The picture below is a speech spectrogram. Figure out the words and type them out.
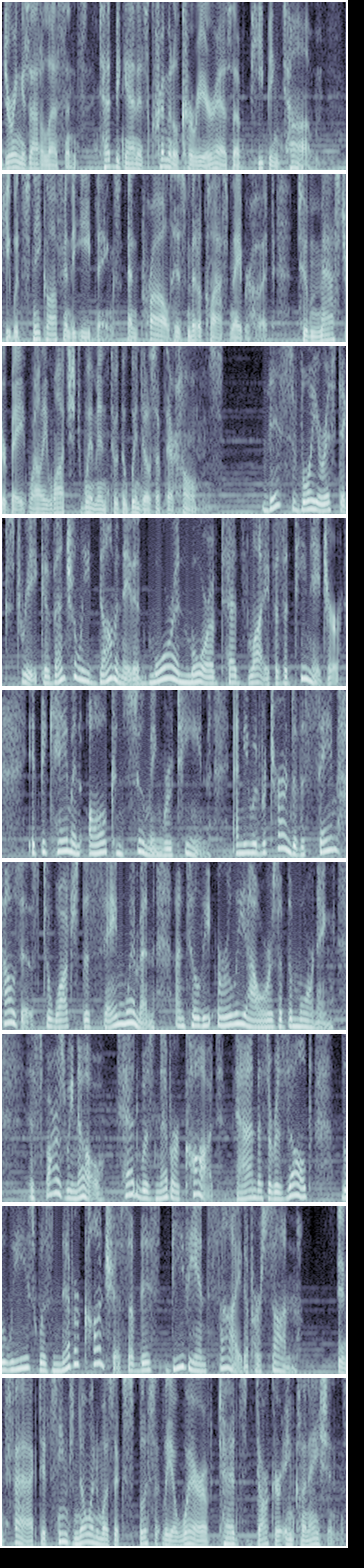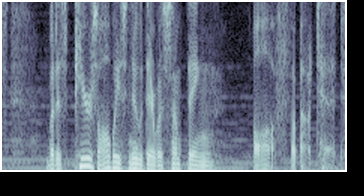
During his adolescence, Ted began his criminal career as a peeping Tom. He would sneak off in the evenings and prowl his middle class neighborhood to masturbate while he watched women through the windows of their homes. This voyeuristic streak eventually dominated more and more of Ted's life as a teenager. It became an all consuming routine, and he would return to the same houses to watch the same women until the early hours of the morning. As far as we know, Ted was never caught, and as a result, Louise was never conscious of this deviant side of her son. In fact, it seems no one was explicitly aware of Ted's darker inclinations but his peers always knew there was something off about Ted.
